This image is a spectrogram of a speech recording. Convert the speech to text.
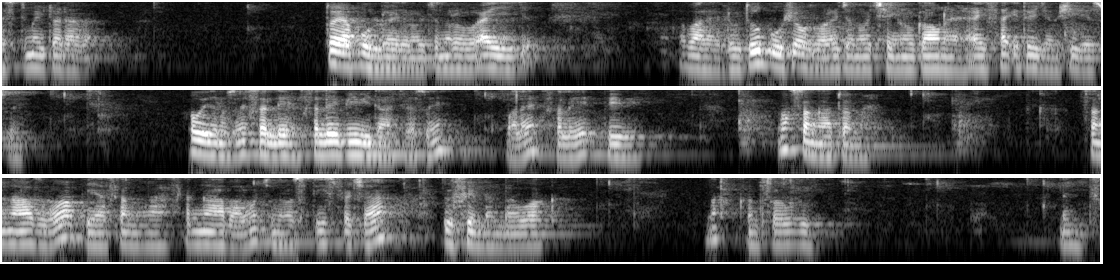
estimate တွက်တာပဲ တွေ့ရဖို့လွယ်တယ်တော့ကျွန်တော်တို့အဲ့ဒီဘာလဲလူတူပူရှော့ဆိုတော့ကျွန်တော်ချိန်လို့ကောင်းတယ်အဲ့ site အတွေ့အကြုံရှိတယ်ဆိုရင်ဟုတ်ပြီကျွန်တော်ဆိုရင်14 14ပြီးပြီဒါဆိုရင်ဘာလဲ14ပြီးပြီနော်15တွက်မှာ15ဆိုတော့တရား15 15ပါတော့ကျွန်တော် steel structure roofing member work နော် control v length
